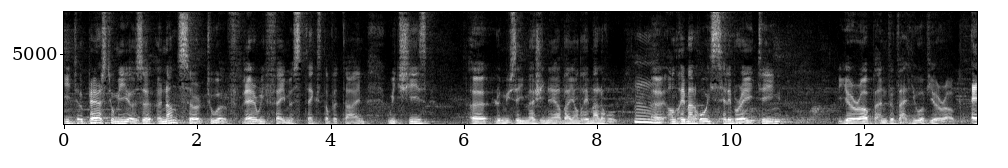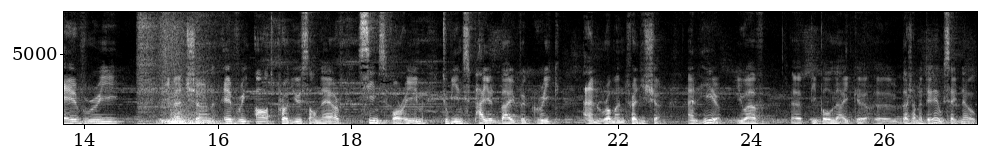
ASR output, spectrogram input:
it appears to me as a, an answer to a very famous text of the time, which is uh, Le Musée Imaginaire by André Malraux. Uh, André Malraux is celebrating Europe and the value of Europe. Every dimension, every art produced on earth seems for him to be inspired by the Greek and Roman tradition. And here you have uh, people like uh, uh, Benjamin Péret who say no.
